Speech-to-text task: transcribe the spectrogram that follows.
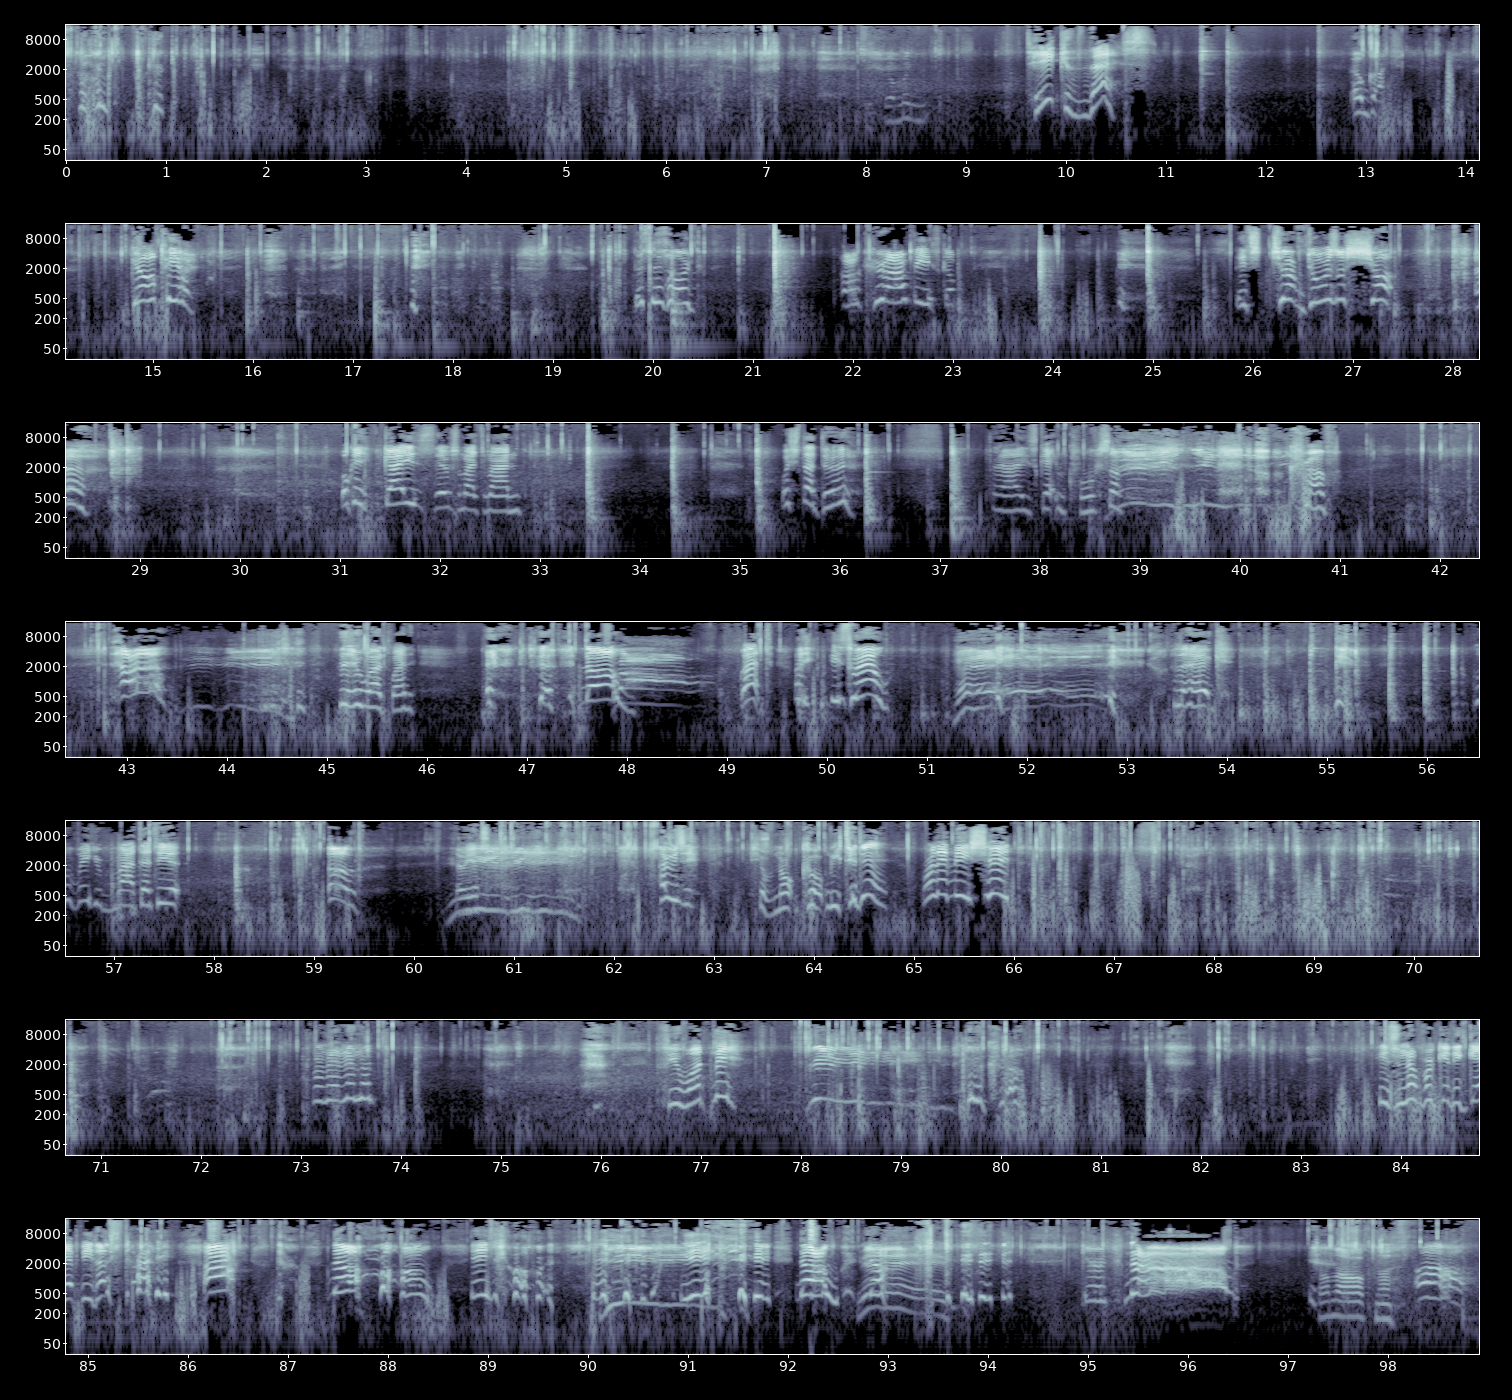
Take this. Oh god. Get up here. This is hard. Oh crap, he's come. Its trap doors are shut. Ugh. Okay, guys, there's Madman. What should I do? Yeah, he's getting closer. Crap. Ah! there, Madman. no! What? He's well! the away, mad idiot. Oh, there he is. How is it? You've not got me today. Run in the shed. Run, run, run, run. If you want me. Crap. He's never gonna get me this time. Ah! No! He's going. No! Yay! No! No! Turn it off now. Oh,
